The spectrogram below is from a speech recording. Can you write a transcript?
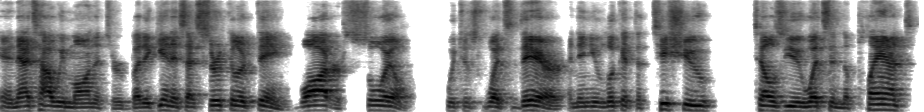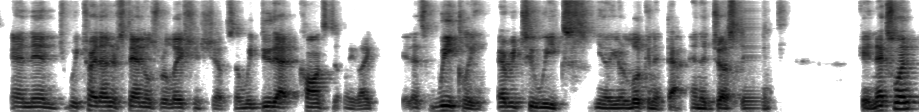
and that's how we monitor. But again, it's that circular thing, water, soil, which is what's there. And then you look at the tissue, tells you what's in the plant. And then we try to understand those relationships. And we do that constantly. Like that's weekly, every two weeks, you know, you're looking at that and adjusting. Okay, next one.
